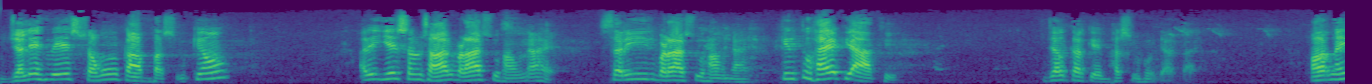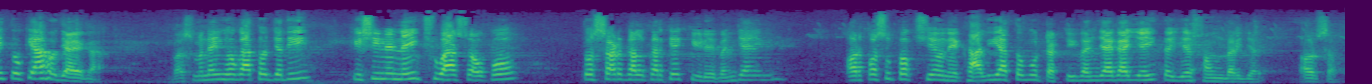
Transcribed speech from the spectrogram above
जले हुए शवों का भस्म। क्यों? अरे ये संसार बड़ा सुहावना है। शरीर बड़ा सुहावना है। किंतु है क्या आखिर? जल करके भस्म हो जाता है। और नहीं तो क्या हो जाएगा? भस्म नहीं होगा तो यदि किसी ने नहीं छुआ शव को तो सड़ गल करके कीड़े बन जाएँगे। और पशु पक्षियों ने खा लिया तो वो टट्टी बन जाएगा। यही तो ये सौंदर्य और सब।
